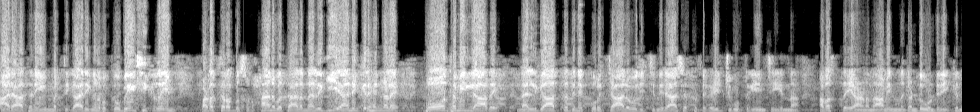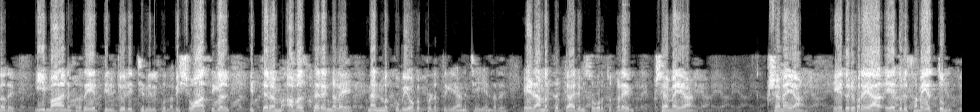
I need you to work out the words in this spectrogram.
ആരാധനയും മറ്റു കാര്യങ്ങളും ഒക്കെ ഉപേക്ഷിക്കുകയും പടച്ചറബ് സുഹാനുവത്താല നൽകിയ അനുഗ്രഹങ്ങളെ ബോധമില്ലാതെ നൽകാത്തതിനെക്കുറിച്ച് ആലോചിച്ച് നിരാശപ്പെട്ട് കഴിച്ചുകൂട്ടുകയും ചെയ്യുന്ന അവസ്ഥയാണ് നാം ഇന്ന് കണ്ടുകൊണ്ടിരിക്കുന്നത്. ഈമാൻ ഹൃദയത്തിൽ ജ്വലിച്ചു നിൽക്കുന്ന വിശ്വാസികൾ ഇത്തരം അവസരങ്ങളെ നന്മക്ക് ഉപയോഗപ്പെടുത്തുകയാണ് ചെയ്യേണ്ടത്. ഏഴാമത്തെ കാര്യം സുഹൃത്തുക്കളെ ക്ഷമയാണ്. ക്ഷമയാണ്. ഏതൊരു പ്രയാ ഏതൊരു സമയത്തും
